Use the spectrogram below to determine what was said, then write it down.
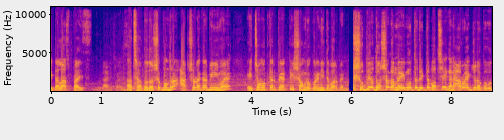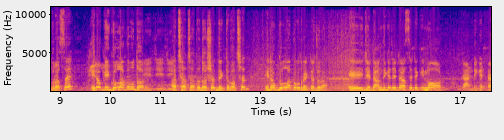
এটা লাস্ট প্রাইস আচ্ছা তো দর্শক বন্ধুরা আটশো টাকার বিনিময়ে এই চমৎকার পেয়ারটি সংগ্রহ করে নিতে পারবেন। সুপ্রিয় দর্শক আমরা এই মুহূর্তে দেখতে পাচ্ছি এখানে আরও এক জোড়া কবুতর আছে। এটাও কি গোল্লা কবুতর। আচ্ছা আচ্ছা তো দর্শক দেখতে পাচ্ছেন এটাও গোল্লা কবুতর একটা জোড়া। এই যে ডান দিকে যেটা আছে এটা কি নর? দিকেরটা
